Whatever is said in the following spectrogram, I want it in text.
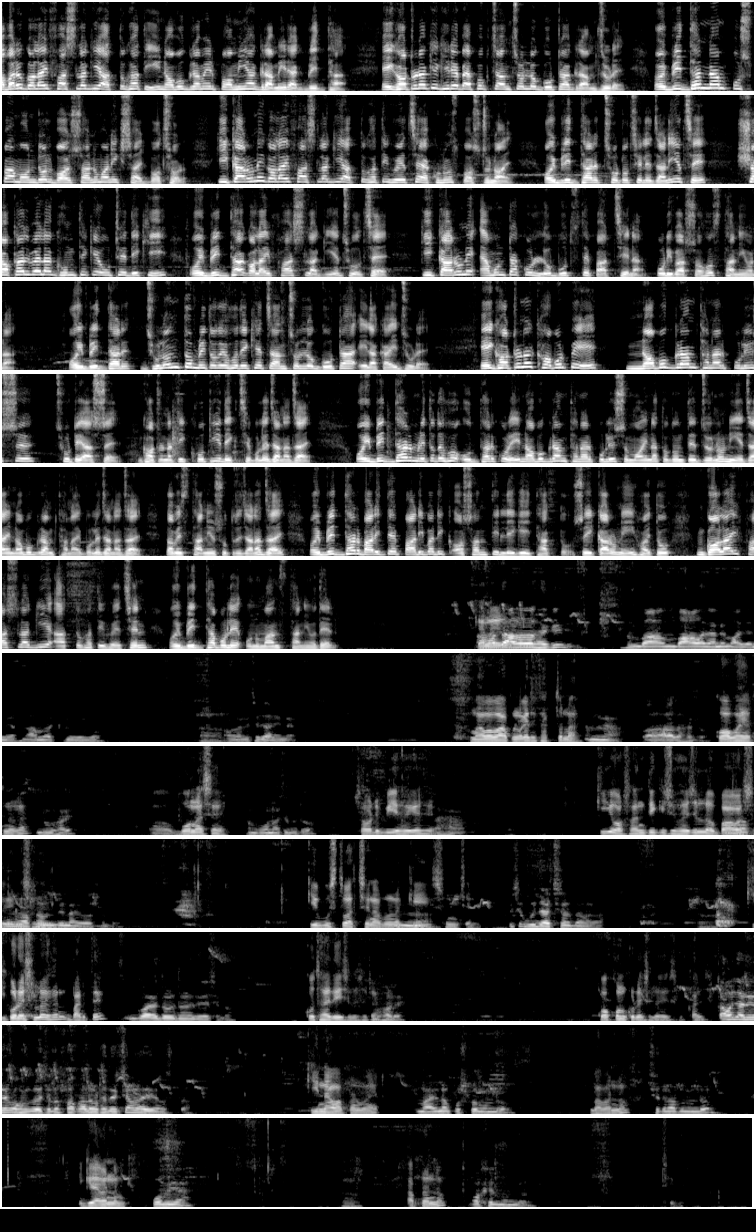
আবারও গলায় ফাঁস লাগিয়ে আত্মঘাতী নবগ্রামের পমিয়া গ্রামের এক বৃদ্ধা। এই ঘটনাকে ঘিরে ব্যাপক চাঞ্চল্য গোটা গ্রাম জুড়ে। ওই বৃদ্ধার নাম পুষ্পা মণ্ডল, বয়স আনুমানিক ষাট বছর। কী কারণে গলায় ফাঁস লাগিয়ে আত্মঘাতী হয়েছে এখনও স্পষ্ট নয়। ওই বৃদ্ধার ছোট ছেলে জানিয়েছে, সকালবেলা ঘুম থেকে উঠে দেখি ওই বৃদ্ধা গলায় ফাঁস লাগিয়ে ঝুলছে। কী কারণে এমনটা করল বুঝতে পারছে না পরিবার সহ স্থানীয়রা। ওই বৃদ্ধার ঝুলন্ত মৃতদেহ দেখে চাঞ্চল্য গোটা এলাকায় জুড়ে। এই ঘটনার খবর পেয়ে নবগ্রাম থানার পুলিশ ছুটে আসে। ঘটনাটি খতিয়ে দেখছে বলে জানা যায়। ওই বৃদ্ধার মৃতদেহ উদ্ধার করে নবগ্রাম থানার পুলিশ ময়না তদন্তের জন্য নিয়ে যায় নবগ্রাম থানায় বলে জানা যায়। তবে স্থানীয় সূত্রে জানা যায় ওই বৃদ্ধার বাড়িতে পারিবারিক অশান্তি লেগেই থাকতো। সেই কারণেই হয়তো গলায় ফাঁস লাগিয়ে আত্মঘাতী হয়েছেন ওই বৃদ্ধা বলে অনুমান স্থানীয়দের। আমরা তো আলাদা থাকি। বাবা জানে মা জানে এখন আমরা কিছু বলব? আমরা কিছু জানি না। মা বাবা আপনার কাছে থাকতো না? না আলাদা হয়তো ক ভাই আপনারা? দু ভাই। বোন আছে? বোন আছে দুটো। সবারই বিয়ে হয়ে গেছে? হ্যাঁ। কি অশান্তি কিছু হয়েছিল? বাবার সঙ্গে কিছু অশান্তি নাই সাথে কি বুঝতে পারছেন আপনারা কি শুনছেন? কিছু বুঝতে পারছি না তো আমরা। কি করেছিল এখানে বাড়িতে? গয়ে দৌড়ে দৌড়ে দিয়েছিল। কোথায় দিয়েছিল সেটা? ঘরে। কখন করেছিল এইসব কাজ? তাও জানি না কখন করেছিল। সকালে উঠে দেখছি আমরা এই অবস্থা। কি নাম আপনার মায়ের? মায়ের নাম পুষ্প মণ্ডল। বাবার নাম? শীতনাথ মণ্ডল। গ্রামের নাম কি? পমিয়া। আপনার নাম? অখিল মণ্ডল। ঠিক। আছে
